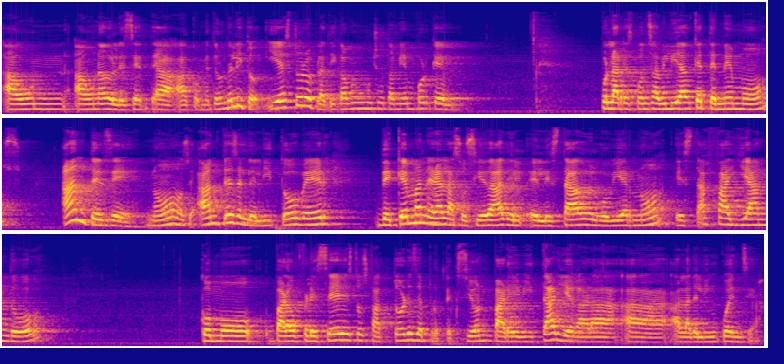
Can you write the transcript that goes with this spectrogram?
a un, a un adolescente a, cometer un delito. Y esto lo platicamos mucho también porque por la responsabilidad que tenemos antes de, ¿no? O sea, antes del delito, ver de qué manera la sociedad, el, el, Estado, el gobierno está fallando como para ofrecer estos factores de protección para evitar llegar a, la delincuencia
